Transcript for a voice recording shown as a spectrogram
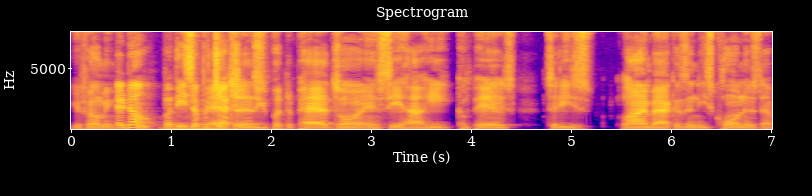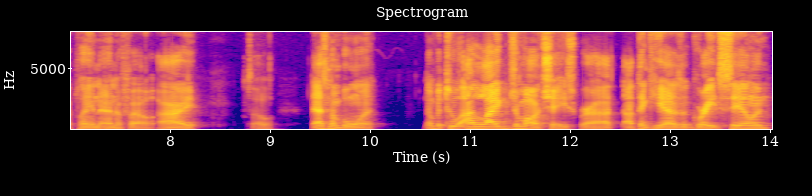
You feel me? They don't, but these are projections. You put the pads on and see how he compares to these linebackers and these corners that play in the NFL. All right. So that's number one. Number two, I like Ja'Marr Chase, bro. I, I think he has a great ceiling.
